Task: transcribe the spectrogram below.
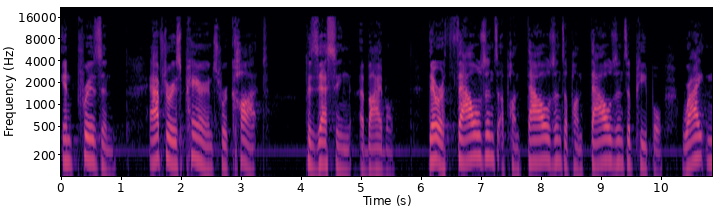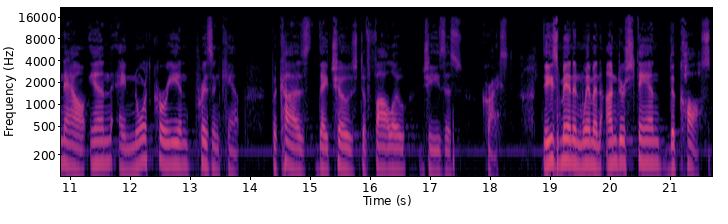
in prison after his parents were caught possessing a Bible. There are thousands upon thousands upon thousands of people right now in a North Korean prison camp because they chose to follow Jesus Christ. These men and women understand the cost,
